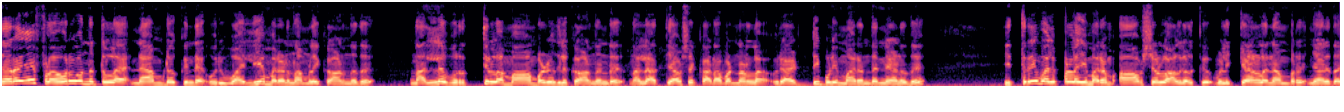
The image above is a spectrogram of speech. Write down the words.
നിറയെ ഫ്ലവർ വന്നിട്ടുള്ള നാംഡോക്കിന്റെ ഒരു വലിയ മരമാണ് നമ്മൾ ഈ കാണുന്നത്. നല്ല വൃത്തിയുള്ള മാമ്പഴം ഇതിൽ കാണുന്നുണ്ട്. നല്ല അത്യാവശ്യം കടവണ്ണുള്ള ഒരു അടിപൊളി മരം തന്നെയാണിത്. ഇത്രയും വലുപ്പമുള്ള ഈ മരം ആവശ്യമുള്ള ആളുകൾക്ക് വിളിക്കാനുള്ള നമ്പർ ഞാനിതാ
